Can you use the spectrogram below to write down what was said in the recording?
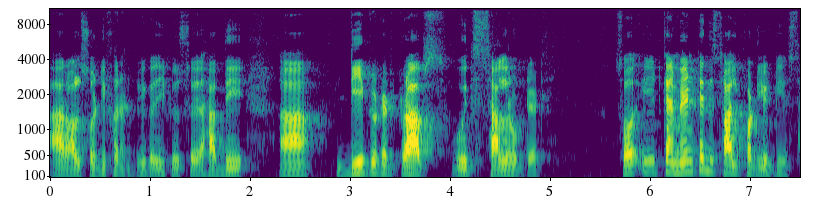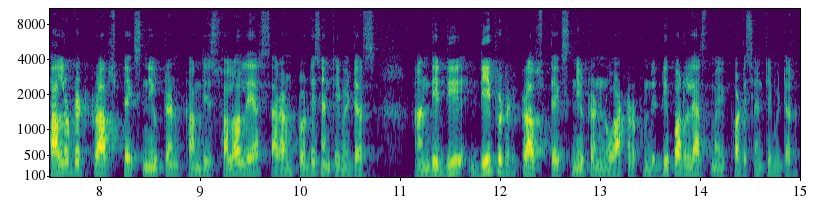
are also different because if you say have the uh, deep rooted crops with shallow rooted. So, it can maintain the soil fertility. Shallow rooted crops takes nutrient from the shallow layers around 20 centimeters and the deep rooted crops takes nutrient water from the deeper layers maybe 40 centimeter.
